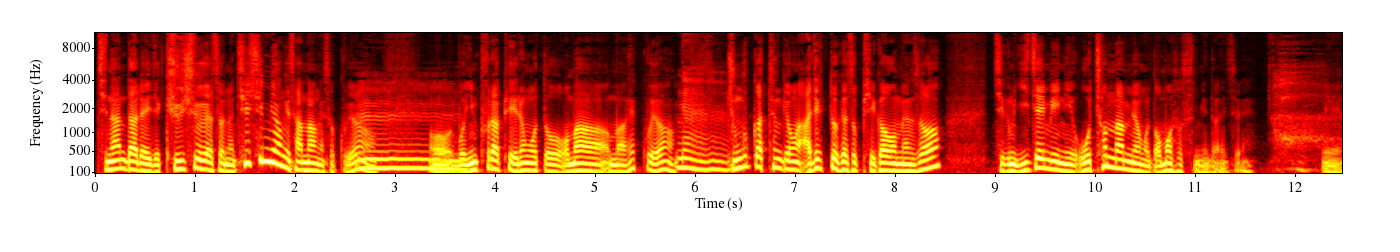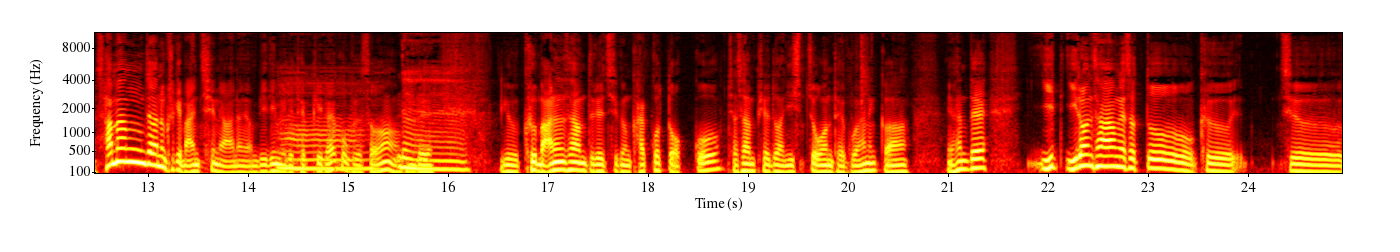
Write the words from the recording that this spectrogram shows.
지난달에 이제 규슈에서는 70명이 사망했었고요. 음. 어, 뭐 인프라 피해 이런 것도 어마어마했고요. 네. 중국 같은 경우 는 아직도 계속 비가 오면서 지금 이재민이 5천만 명을 넘어섰습니다, 이제. 예, 사망자는 그렇게 많지는 않아요. 미리미리 아. 대피를 하고 그래서. 네. 근데 그 많은 사람들이 지금 갈 곳도 없고 재산 피해도 한 20조 원 되고 하니까. 예, 한데 이, 이런 상황에서 또 그, 그,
